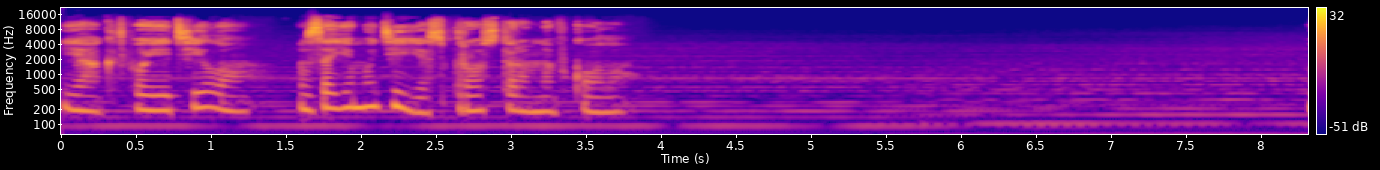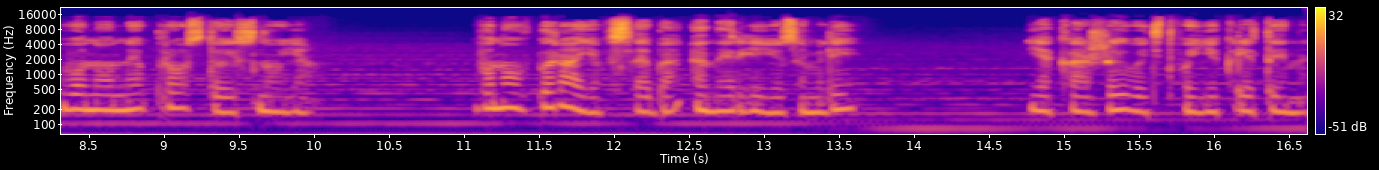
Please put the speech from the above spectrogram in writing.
як твоє тіло взаємодіє з простором навколо. Воно не просто існує, воно вбирає в себе енергію землі, яка живить твої клітини.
